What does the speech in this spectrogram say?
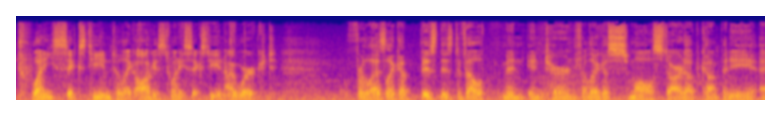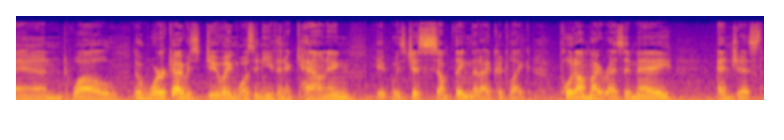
2016 to like August 2016, I worked for as like a business development intern for like a small startup company and while the work I was doing wasn't even accounting it was just something that I could like put on my resume and just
